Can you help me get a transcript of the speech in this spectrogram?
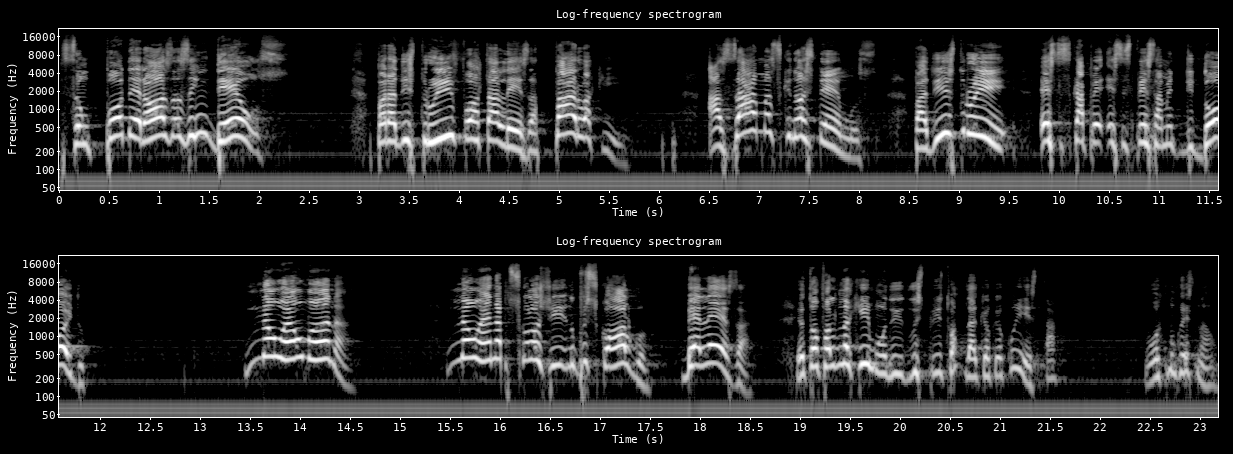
são poderosas em Deus para destruir fortaleza. Paro aqui. As armas que nós temos para destruir esses, esses pensamentos de doido não é humana. Não é na psicologia, no psicólogo. Beleza. Eu estou falando aqui, irmão, do espiritualidade, que é o que eu conheço, tá? O outro não conheço, não.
